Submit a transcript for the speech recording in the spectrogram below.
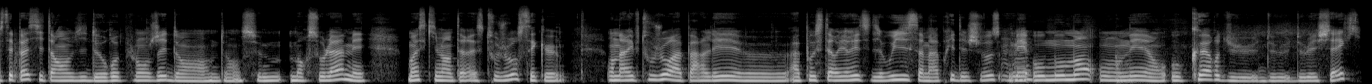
sais pas si tu as envie de replonger dans, dans ce morceau-là, mais moi, ce qui m'intéresse toujours, c'est que on arrive toujours à parler euh, a posteriori, de dire oui, ça m'a appris des choses, mhm. mais au moment où on est au cœur du, de, de l'échec,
